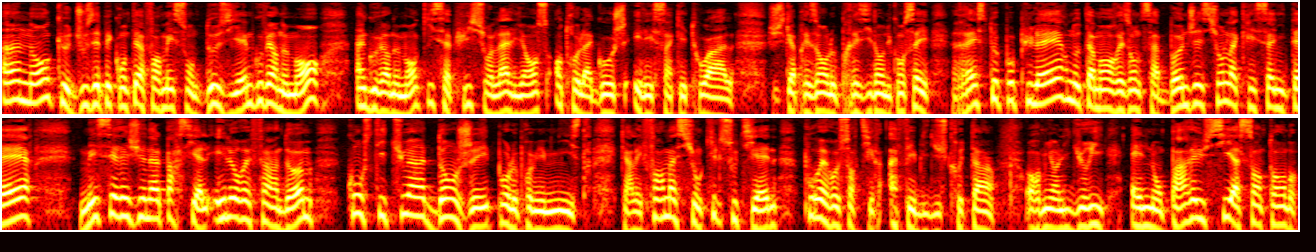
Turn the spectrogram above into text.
un an que Giuseppe Conte a formé son deuxième gouvernement, un gouvernement qui s'appuie sur l'alliance entre la gauche et les cinq étoiles. Jusqu'à présent, le président du Conseil reste populaire, notamment en raison de sa bonne gestion de la crise sanitaire, mais ces régionales partielles et le référendum constituent un danger pour le Premier ministre, car les formations qu'ils soutiennent pourraient ressortir affaiblies du scrutin. Hormis en Ligurie, elles n'ont pas réussi à s'entendre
